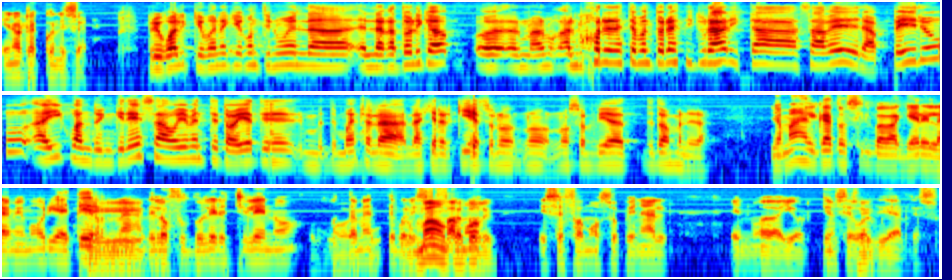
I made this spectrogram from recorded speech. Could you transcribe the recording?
en otras condiciones. Pero igual que bueno que continúe en la, en la Católica, a lo mejor en este momento no es titular y está Saavedra, pero ahí cuando ingresa obviamente todavía tiene, demuestra la, la jerarquía, eso no, no, no, se olvida de todas maneras. Y además el Gato Silva va a quedar en la memoria eterna sí. de los futboleros chilenos, justamente por, por, ese, famo ese, famoso penal en Nueva York. ¿Quién se sí. va a olvidar de eso?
